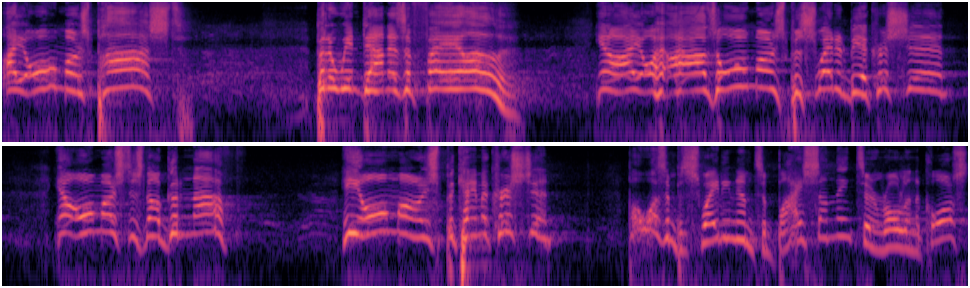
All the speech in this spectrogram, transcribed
I almost passed, but it went down as a fail. You know, I, I, I was almost persuaded to be a Christian. You know, almost is not good enough. He almost became a Christian. Paul wasn't persuading him to buy something, to enroll in a course.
